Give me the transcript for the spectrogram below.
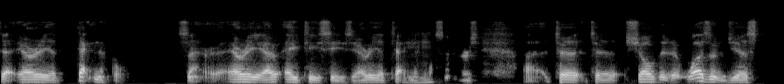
to area technical center, area ATCs, area technical mm-hmm. centers, uh, to, to show that it wasn't just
